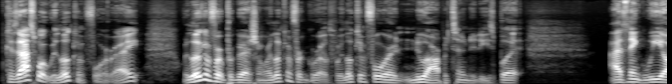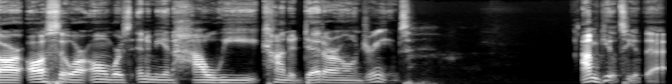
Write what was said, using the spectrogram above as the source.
Because that's what we're looking for, right? We're looking for progression. We're looking for growth. We're looking for new opportunities. But I think we are also our own worst enemy in how we kind of dead our own dreams. I'm guilty of that.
